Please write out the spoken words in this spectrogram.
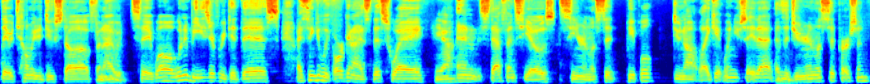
they would tell me to do stuff and I would say, well, wouldn't it be easier if we did this? I think if we organized this way Yeah. and staff NCOs, senior enlisted people do not like it when you say that as a mm-hmm. junior enlisted person.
